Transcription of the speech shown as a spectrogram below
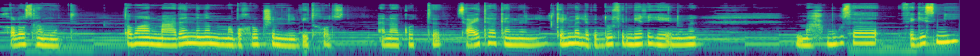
خلاص هموت. طبعا مع ده إن أنا ما بخرجش من البيت خالص. أنا كنت ساعتها كان الكلمة اللي بتدور في دماغي هي إن أنا محبوسة في جسمي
